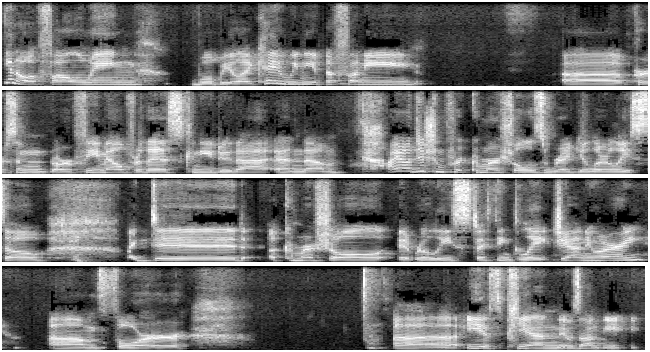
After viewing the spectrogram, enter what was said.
you know, a following will be like, hey, we need a funny uh, person or female for this. Can you do that? And um, I audition for commercials regularly. So I did a commercial. It released, I think, late January um, for uh, ESPN. It was on e-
